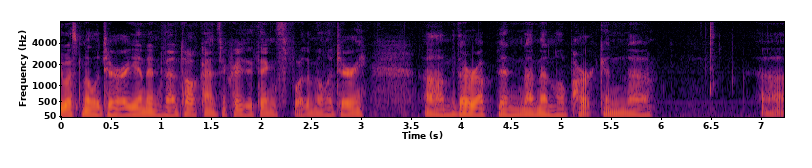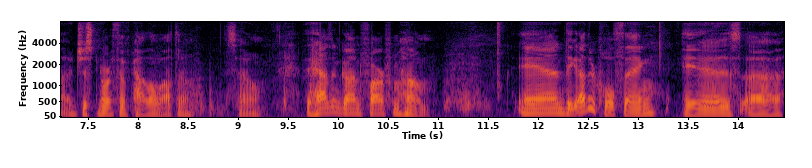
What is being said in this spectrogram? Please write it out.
U.S. military and invent all kinds of crazy things for the military. Um, they're up in uh, Menlo Park and uh, uh, just north of Palo Alto. So it hasn't gone far from home. And the other cool thing is uh,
